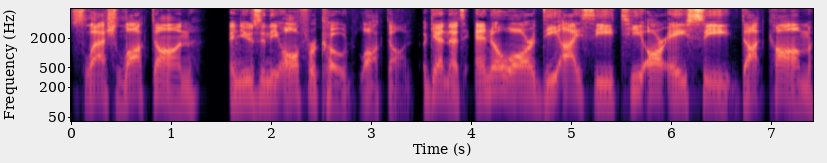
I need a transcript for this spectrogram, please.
slash locked on and using the offer code locked on. Again, that's N-O-R-D-I-C-T-R-A-C dot com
